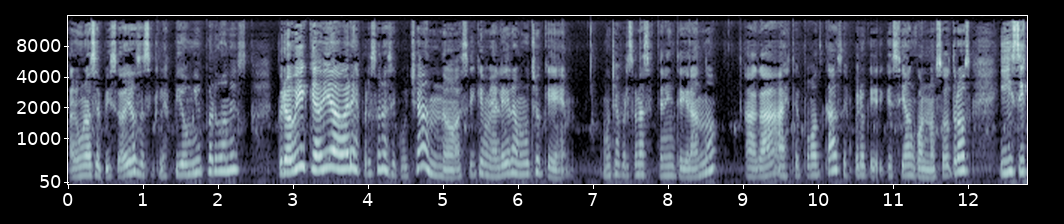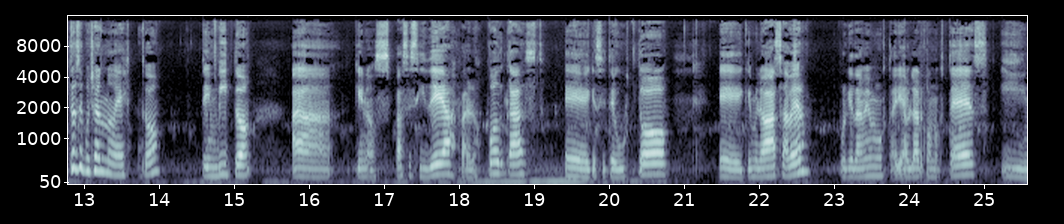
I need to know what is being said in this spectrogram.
algunos episodios, así que les pido mil perdones. Pero vi que había varias personas escuchando, así que me alegra mucho que muchas personas se estén integrando acá a este podcast. Espero que, sigan con nosotros. Y si estás escuchando esto, te invito a que nos pases ideas para los podcasts, eh, que si te gustó, eh, que me lo hagas saber, porque también me gustaría hablar con ustedes y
